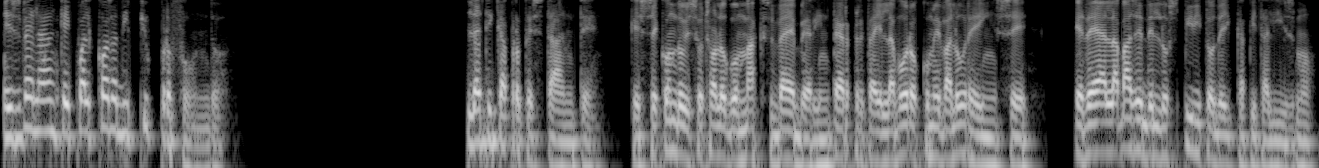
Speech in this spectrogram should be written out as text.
E svela anche qualcosa di più profondo. L'etica protestante, che secondo il sociologo Max Weber interpreta il lavoro come valore in sé ed è alla base dello spirito del capitalismo,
